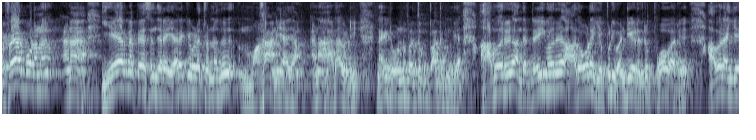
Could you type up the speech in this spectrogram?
எஃப்ஐஆர் போடணும். ஆனால் ஏறின பேசஞ்சரை இறக்கி விட சொன்னது மகா அநியாயம். ஆனால் அடாவடி. நைட்டு ஒன்று பத்துக்கு பார்த்துக்குங்க அவர் அந்த டிரைவர் அதோட எப்படி வண்டி எடுத்துகிட்டு போவார் அவர் அங்கே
